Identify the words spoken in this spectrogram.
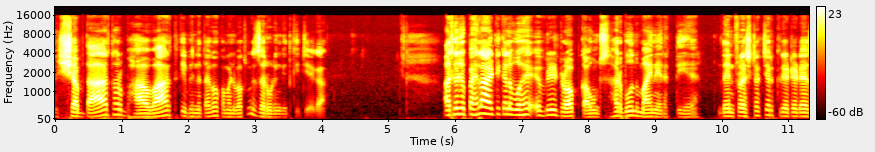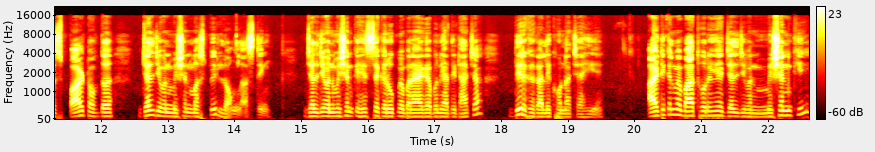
शब्दार्थ और भावार्थ की भिन्नता को कमेंट बॉक्स में ज़रूर इंगित कीजिएगा। आज का जो पहला आर्टिकल वो है एवरी ड्रॉप काउंट्स हर बूंद मायने रखती है। The infrastructure created as part of the Jal Jeevan mission must be long lasting Jal Jeevan mission के हिस्से के रूप में बनाया गया बुनियादी ढांचा दीर्घकालिक होना चाहिए। आर्टिकल में बात हो रही है जल जीवन मिशन की,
